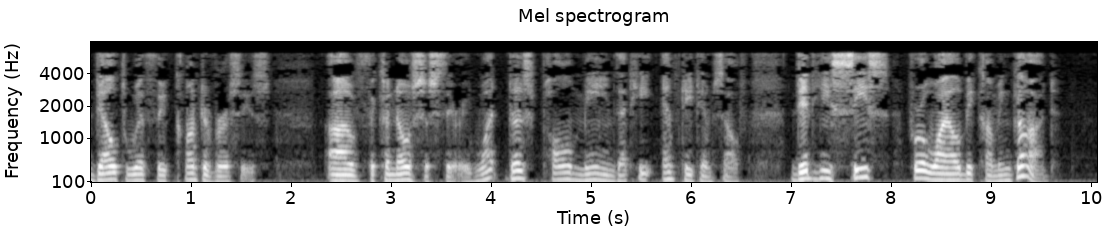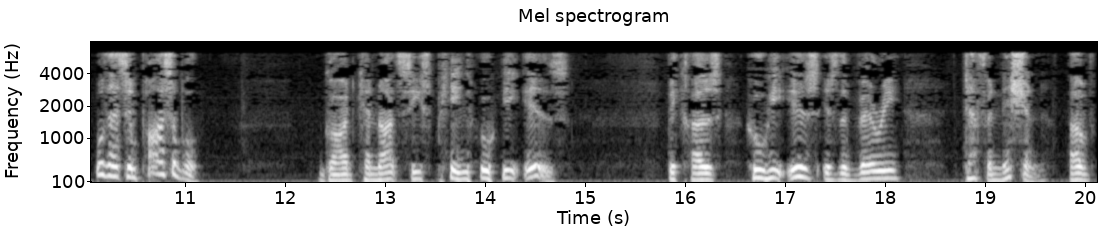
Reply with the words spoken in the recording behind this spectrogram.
dealt with the controversies of the kenosis theory, what does Paul mean that he emptied himself? Did he cease for a while becoming God? Well, that's impossible. God cannot cease being who he is, because who he is is the very definition of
